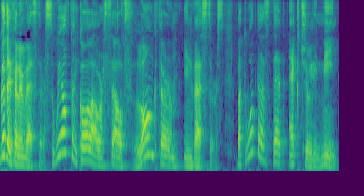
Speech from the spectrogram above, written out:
Good day fellow investors. We often call ourselves long-term investors, but what does that actually mean?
